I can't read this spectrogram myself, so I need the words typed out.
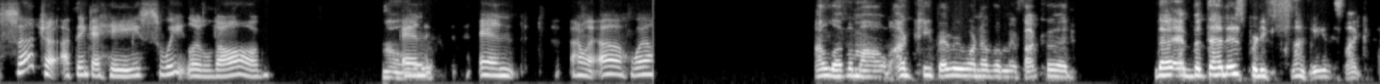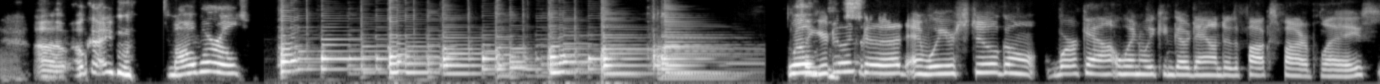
such a, I think a he, sweet little dog. Oh, And and I went, oh well, I love them all. I'd keep every one of them if I could. That, but that is pretty funny. It's like, uh, okay, small world. Well, so you're doing good, and we are still going to work out when we can go down to the Foxfire place.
